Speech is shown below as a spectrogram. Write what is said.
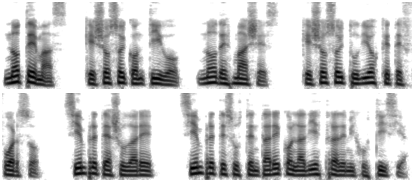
No temas, que yo soy contigo, no desmayes, que yo soy tu Dios que te esfuerzo, siempre te ayudaré, siempre te sustentaré con la diestra de mi justicia.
